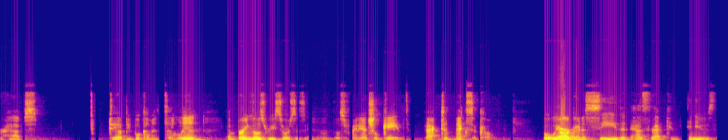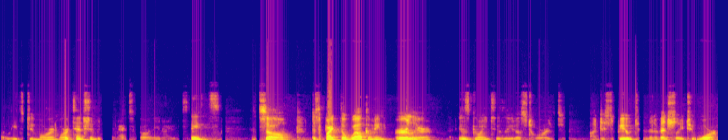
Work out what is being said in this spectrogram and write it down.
perhaps, to have people come and settle in and bring those resources and those financial gains back to Mexico. But we are going to see that as that continues, that leads to more and more tension between Mexico and the United States. So, despite the welcoming earlier, is going to lead us towards a dispute and then eventually to war.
